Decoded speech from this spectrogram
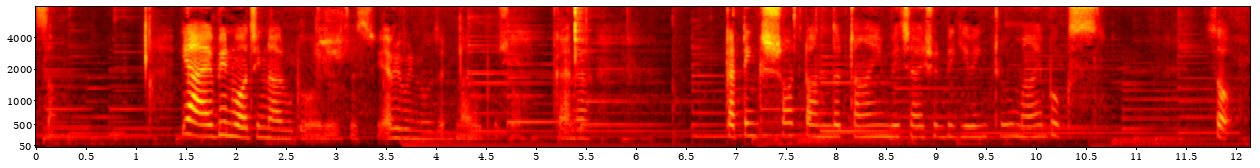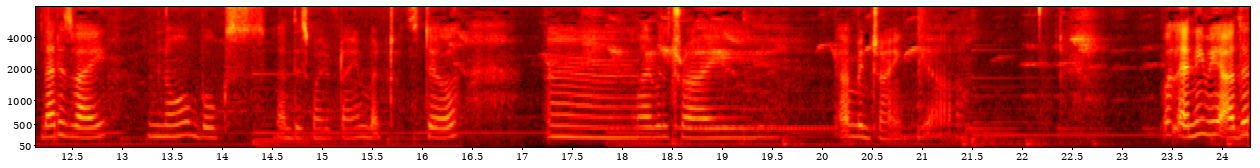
So yeah I've been watching Naruto it is everybody knows it Naruto so kinda cutting short on the time which I should be giving to my books. So that is why no books at this point of time but still um, i will try. I've been trying yeah well anyway other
